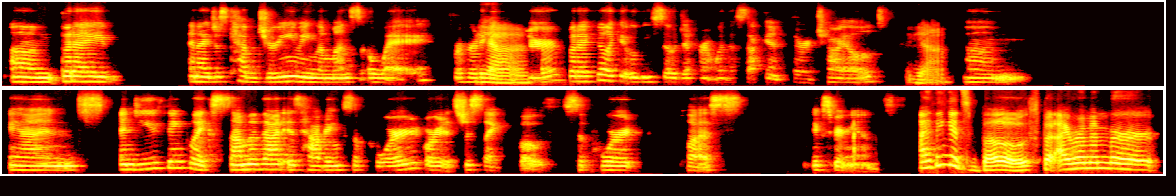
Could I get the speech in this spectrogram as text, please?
Um, but I, and I just kept dreaming the months away for her to yeah. get better. But I feel like it would be so different with a second, third child. Yeah. Um, and and do you think like some of that is having support or it's just like both support plus experience? I think it's both, but I remember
